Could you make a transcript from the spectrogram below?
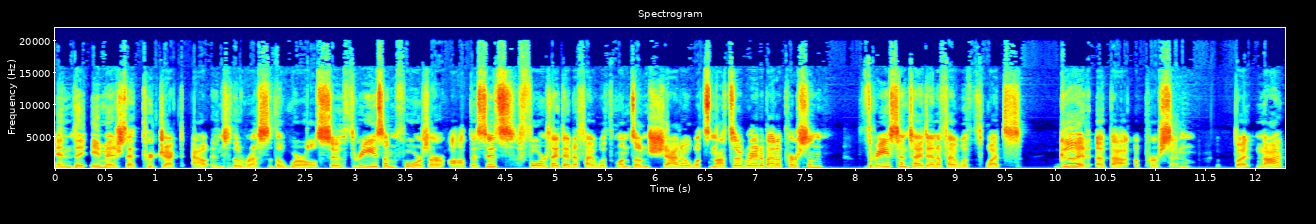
and the image that project out into the rest of the world. So threes and fours are opposites. Fours identify with one's own shadow, what's not so great about a person. Threes tend to identify with what's good about a person, but not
